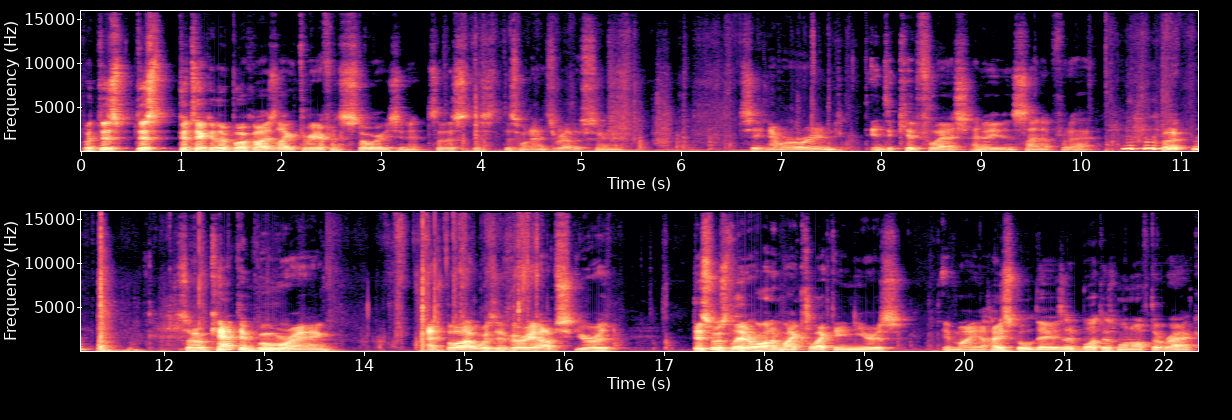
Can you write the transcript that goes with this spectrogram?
but this this particular book has like three different stories in it. So this this this one ends rather soon. See, now we're already in, into Kid Flash. I know you didn't sign up for that, but so Captain Boomerang, I thought was a very obscure. This was later on in my collecting years, in my high school days. I bought this one off the rack.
